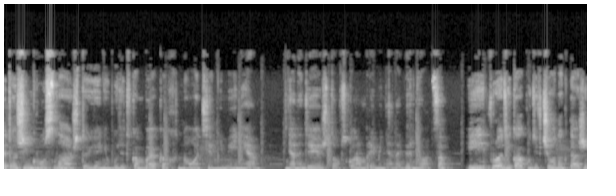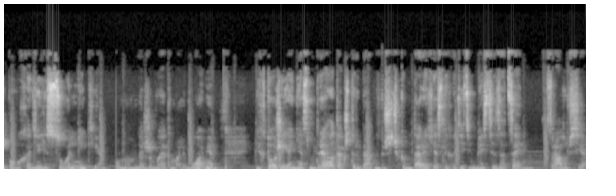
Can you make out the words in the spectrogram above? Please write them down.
Это очень грустно, что ее не будет в камбэках, но, тем не менее, я надеюсь, что в скором времени она вернется. И вроде как у девчонок даже повыходили сольники, по-моему, даже в этом альбоме. Их тоже я не смотрела, так что, ребят, напишите в комментариях, если хотите вместе заценим. Сразу все.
